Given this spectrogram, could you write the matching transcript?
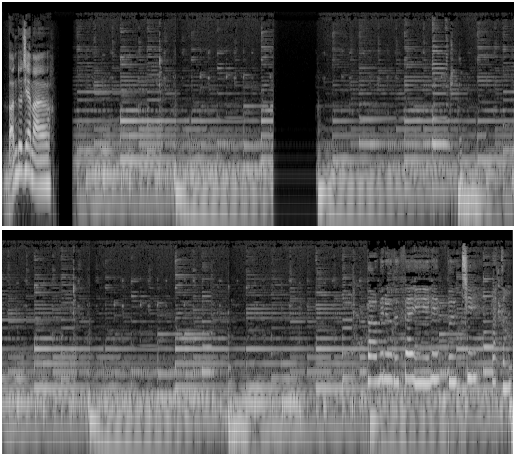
Bonne deuxième heure. Petits matins,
